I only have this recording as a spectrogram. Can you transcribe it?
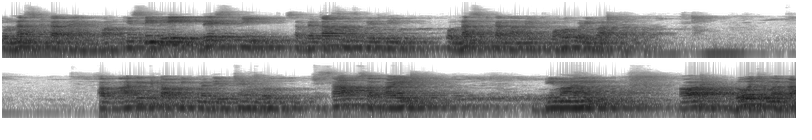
को नष्ट कर रहे हैं और किसी भी देश की सभ्यता संस्कृति को नष्ट करना एक बहुत बड़ी बात है। अब आगे के टॉपिक में देखते हैं हम लोग, साफ़ सफ़ाई, बीमारी और रोज़मर्रा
